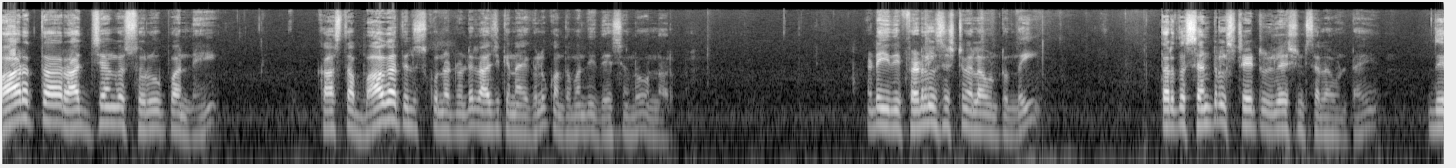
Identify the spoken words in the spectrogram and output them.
భారత రాజ్యాంగ స్వరూపాన్ని కాస్త బాగా తెలుసుకున్నటువంటి రాజకీయ నాయకులు కొంతమంది దేశంలో ఉన్నారు. అంటే ఇది ఫెడరల్ సిస్టమ్ ఎలా ఉంటుంది తర్వాత సెంట్రల్ స్టేట్ రిలేషన్స్ ఎలా ఉంటాయి the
